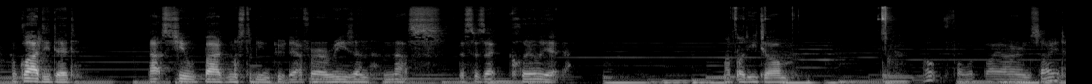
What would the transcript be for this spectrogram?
I'm glad he did. That sealed bag must have been put there for a reason, and that's this is it, clearly it. My buddy Tom. Oh, followed by Ironside.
